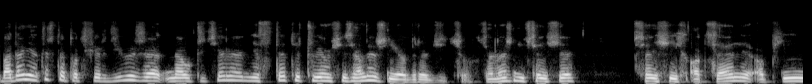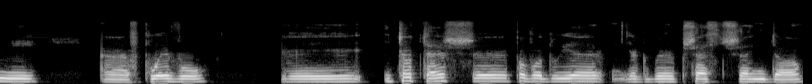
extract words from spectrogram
Badania też to potwierdziły, że nauczyciele niestety czują się zależni od rodziców. Zależni w sensie, w sensie ich oceny, opinii, e, wpływu. Yy, I to też y, powoduje jakby przestrzeń do,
